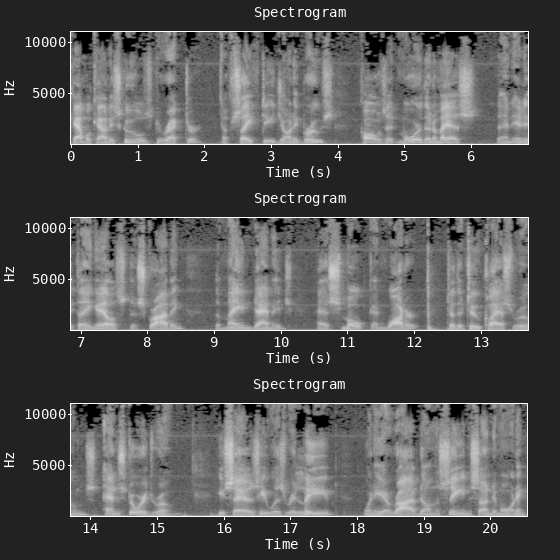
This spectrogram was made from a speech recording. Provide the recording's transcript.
Campbell County Schools Director of Safety, Johnny Bruce, calls it more than a mess than anything else, describing the main damage as smoke and water to the two classrooms and storage room. He says he was relieved when he arrived on the scene Sunday morning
